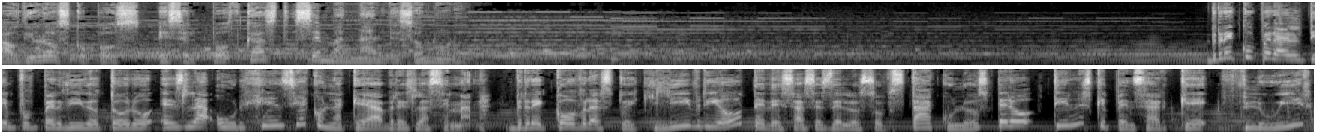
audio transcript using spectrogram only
Audioróscopos es el podcast semanal de Sonoro. Recuperar el tiempo perdido, Toro, es la urgencia con la que abres la semana. Recobras tu equilibrio, te deshaces de los obstáculos, pero tienes que pensar que fluir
